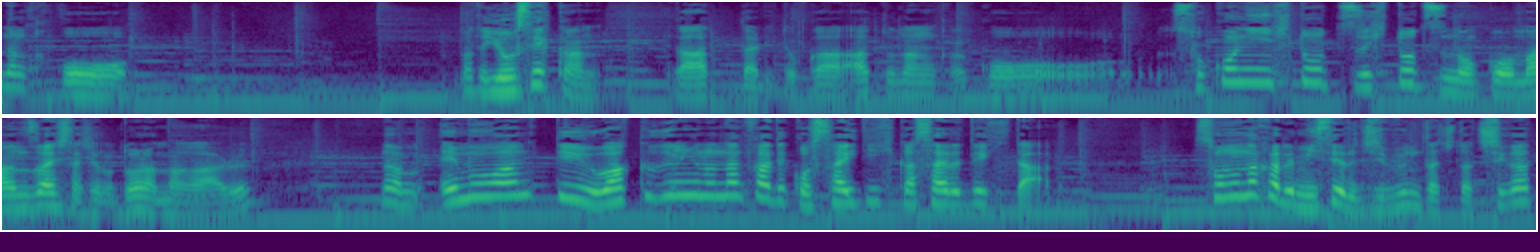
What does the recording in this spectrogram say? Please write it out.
なんかこう、また寄せ感があったりとか、あとなんかこう、そこに一つ一つのこう漫才師たちのドラマがある。だから M1 っていう枠組みの中でこう最適化されてきたその中で見せる自分たちとは違っ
